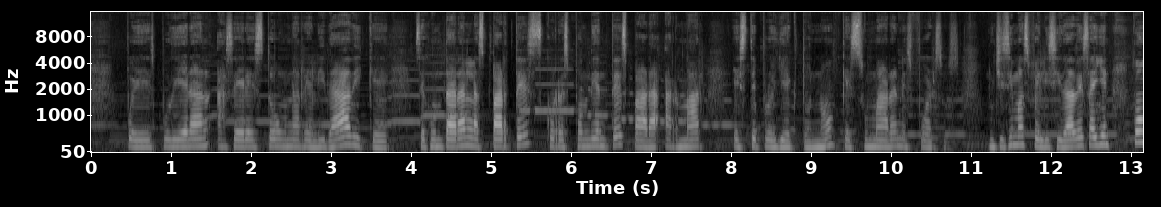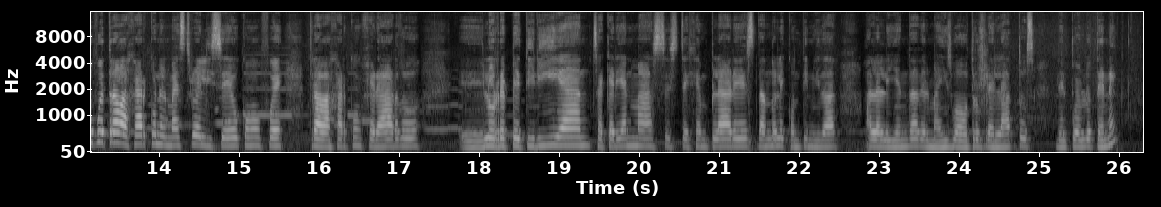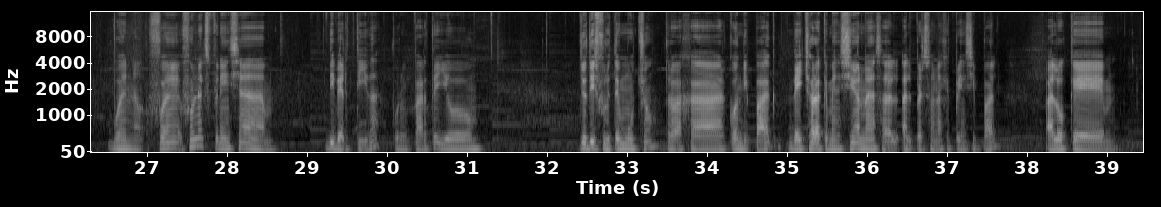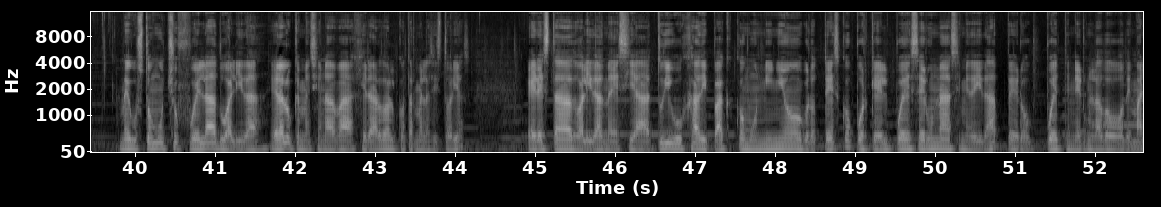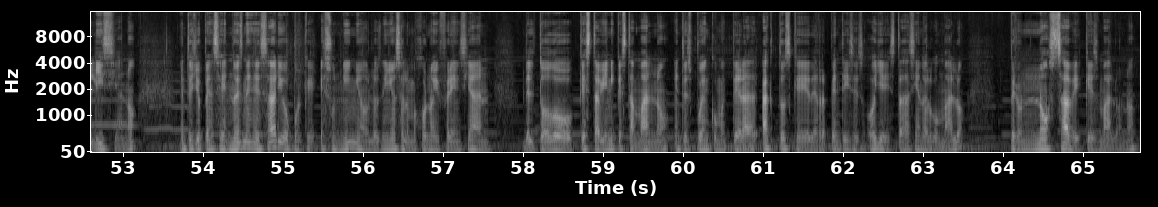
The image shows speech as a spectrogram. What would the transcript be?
pues pudieran hacer esto una realidad y que se juntaran las partes correspondientes para armar este proyecto, ¿no? Que sumaran esfuerzos. Muchísimas felicidades, Ayen. ¿Cómo fue trabajar con el maestro Eliseo? ¿Cómo fue trabajar con Gerardo? Eh, ¿Lo repetirían? ¿Sacarían más este, ejemplares dándole continuidad a la leyenda del maíz o a otros relatos del pueblo Tenec? Bueno, fue, fue una experiencia divertida por mi parte. Yo, yo disfruté mucho trabajar con Deepak. De hecho, ahora que mencionas al personaje principal, algo que me gustó mucho fue la dualidad. Era lo que mencionaba Gerardo al contarme las historias. Era esta dualidad, me decía, tú dibuja a Deepak como un niño grotesco porque él puede ser una semideidad, pero puede tener un lado de malicia, ¿no? Entonces yo pensé, no es necesario porque es un niño, los niños a lo mejor no diferencian del todo qué está bien y qué está mal, ¿no? Entonces pueden cometer actos que de repente dices, oye, estás haciendo algo malo, pero no sabe que es malo, ¿no?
